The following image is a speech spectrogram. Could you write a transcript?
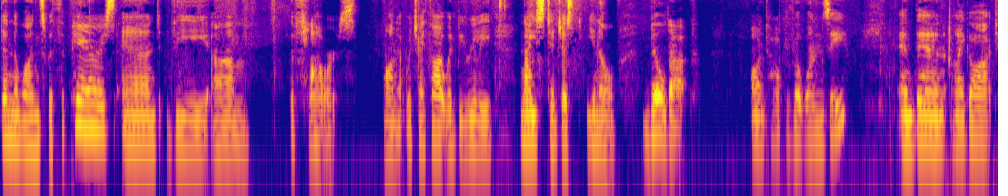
then the ones with the pears and the um, the flowers on it, which I thought would be really nice to just, you know, build up on top of a onesie. And then I got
